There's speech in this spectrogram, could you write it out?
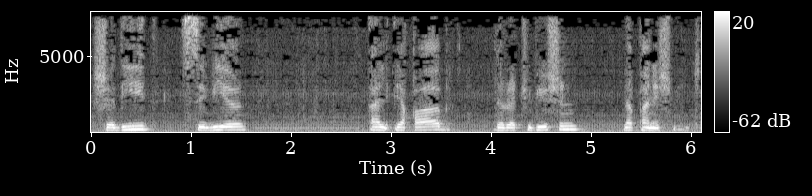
Shadid, severe. Al-Iqab, the retribution, the punishment.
